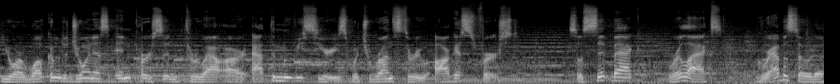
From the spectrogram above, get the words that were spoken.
you are welcome to join us in person throughout our At the Movie series, which runs through August 1st. So sit back, relax, grab a soda.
